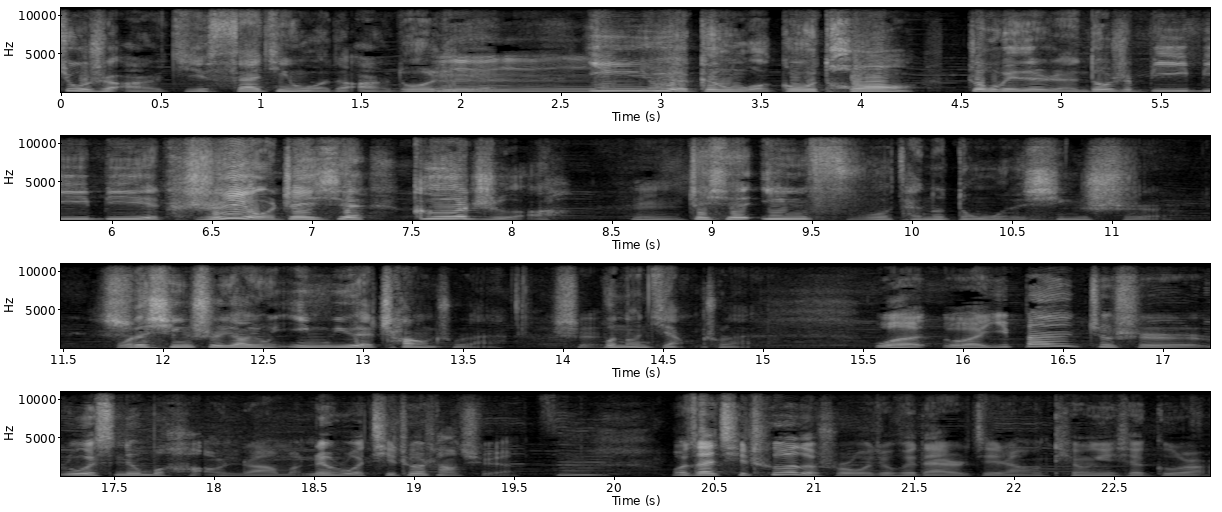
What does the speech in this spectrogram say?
就是耳机塞进我的耳朵里，嗯。音乐跟我沟通，周围的人都是哔哔哔，只有这些歌者、嗯，这些音符才能懂我的心事。我的心事要用音乐唱出来，是。不能讲出来。我我一般就是如果心情不好，你知道吗？那会儿我骑车上学，嗯。我在骑车的时候，我就会戴耳机，然后听一些歌，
